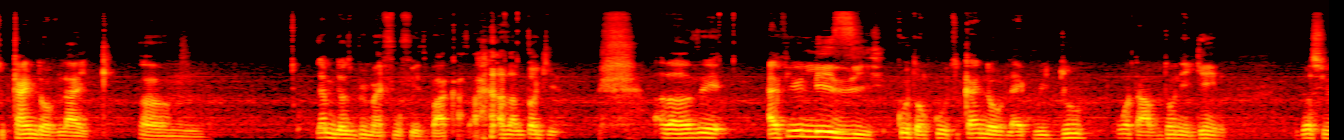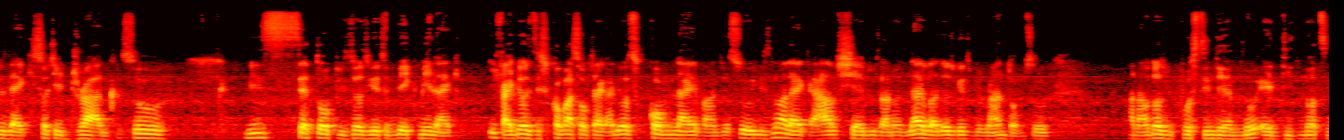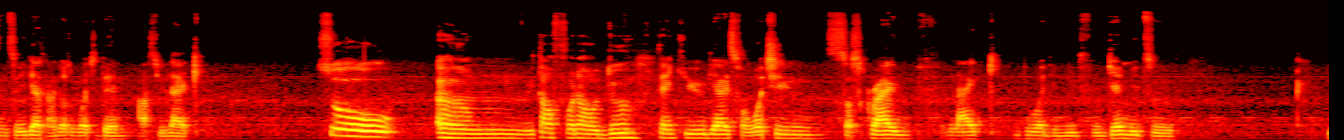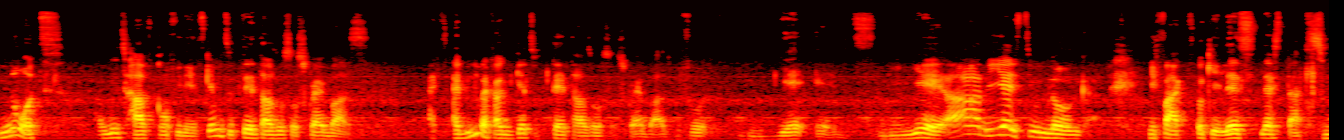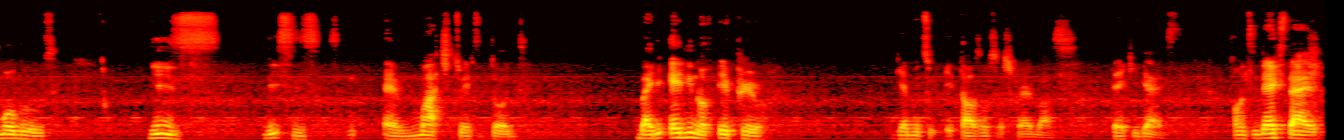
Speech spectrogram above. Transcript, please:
to kind of like um let me just bring my full face back as, as I'm talking. As I say, I feel lazy, quote unquote, to kind of like redo what I've done again. It just feels like such a drag. So this setup is just going to make me like if I just discover something, I just come live and just so it's not like I have schedules and all lives are just going to be random. So and I'll just be posting them, no edit, nothing. So you guys can just watch them as you like. So um without further ado, thank you guys for watching. Subscribe, like, do what you need for get me to you know what? I'm going to have confidence. Get me to 10,000 subscribers. I, I, believe I can get to 10,000 subscribers before the year ends. The year, ah, the year is too long. In fact, okay, let's let's start small goals. This this is uh, March 23rd. By the ending of April, get me to a thousand subscribers. Thank you guys. Until next time.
